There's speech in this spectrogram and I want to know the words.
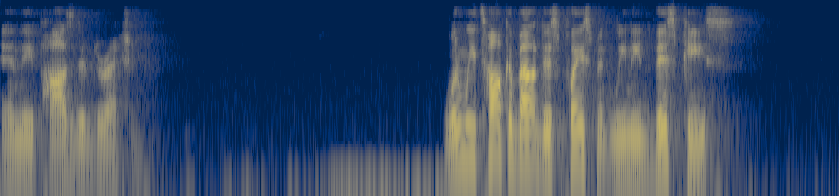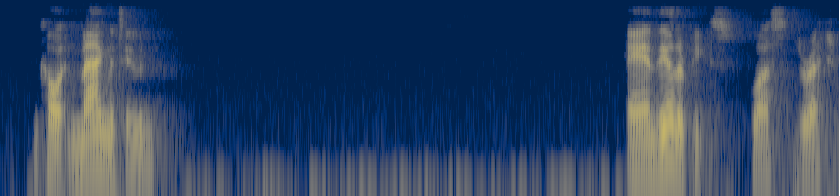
in the positive direction. When we talk about displacement, we need this piece, we call it magnitude, and the other piece, plus direction.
